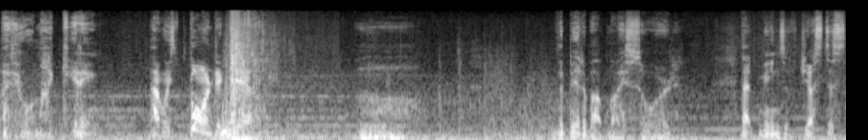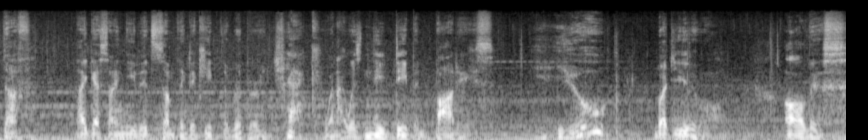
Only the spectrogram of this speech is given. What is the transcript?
But who am I kidding? I was born to kill! the bit about my sword, that means of justice stuff, I guess I needed something to keep the Ripper in check when I was knee-deep in bodies. You? But you, all this,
